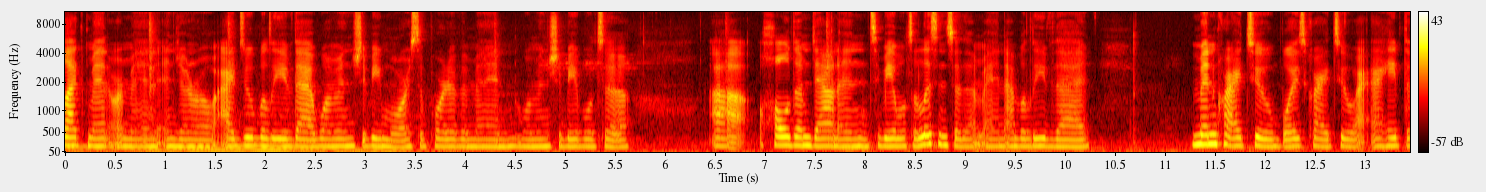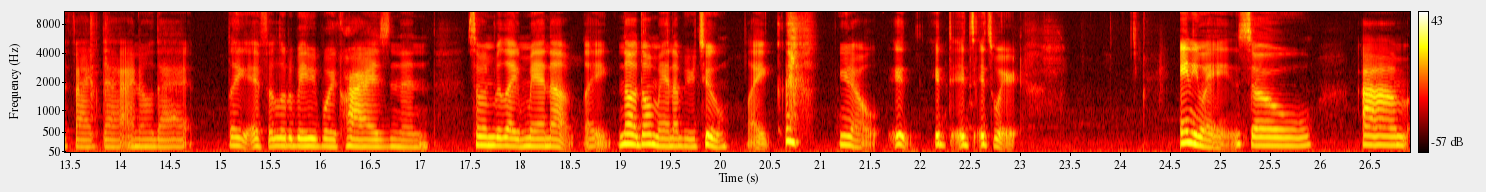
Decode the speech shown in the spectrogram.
black men or men in general. I do believe that women should be more supportive of men. Women should be able to uh, hold them down and to be able to listen to them. And I believe that men cry too, boys cry too. I, I hate the fact that I know that, like, if a little baby boy cries and then someone be like, man up, like, no, don't man up, you're too. Like, you know, it, it it's, it's weird. Anyway, so um,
